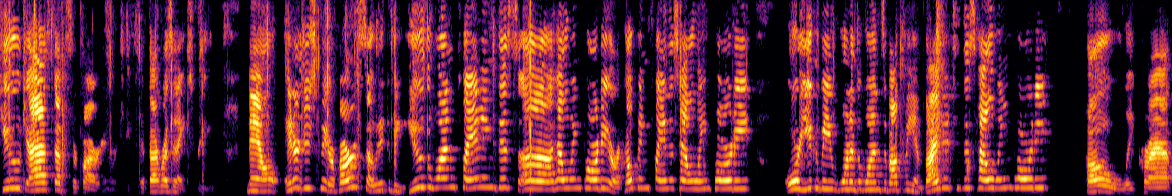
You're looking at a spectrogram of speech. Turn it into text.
huge ass dumpster fire energy, if that resonates for you. Now, energies can be reversed, so it could be you the one planning this uh, Halloween party or helping plan this Halloween party, or you could be one of the ones about to be invited to this Halloween party. Holy crap.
